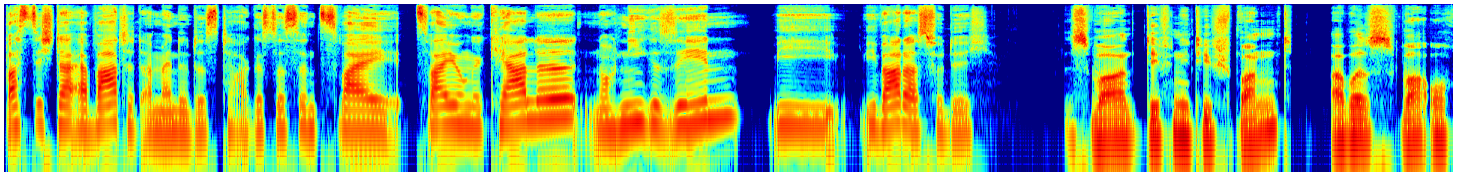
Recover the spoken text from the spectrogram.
was dich da erwartet am Ende des Tages. Das sind zwei, zwei junge Kerle, noch nie gesehen. Wie, wie war das für dich? Es war definitiv spannend, aber es war auch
